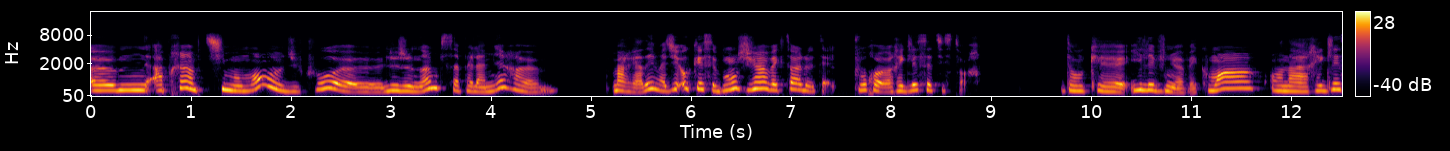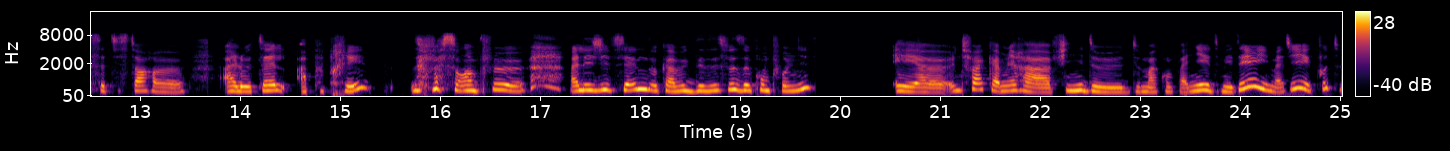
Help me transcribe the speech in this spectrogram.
Euh, après un petit moment, du coup, euh, le jeune homme qui s'appelle Amir euh, m'a regardé et m'a dit Ok, c'est bon, je viens avec toi à l'hôtel pour régler cette histoire. Donc, il est venu avec moi. On a réglé cette histoire à l'hôtel à peu près, de façon un peu à l'égyptienne, donc avec des espèces de compromis. Et une fois qu'Amir a fini de m'accompagner et de m'aider, il m'a dit "Écoute,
